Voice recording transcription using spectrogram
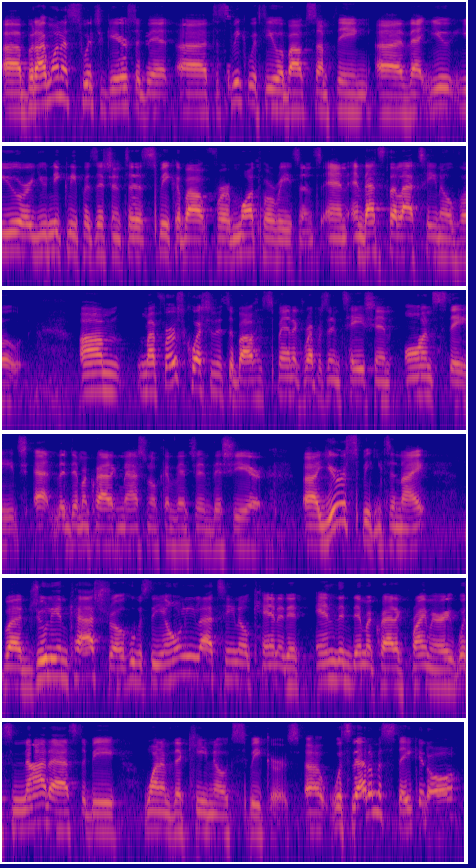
Uh, but I want to switch gears a bit uh, to speak with you about something uh, that you you are uniquely positioned to speak about for multiple reasons, and and that's the Latino vote. Um, my first question is about Hispanic representation on stage at the Democratic National Convention this year. Uh, you're speaking tonight, but Julian Castro, who was the only Latino candidate in the Democratic primary, was not asked to be one of the keynote speakers. Uh, was that a mistake at all?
